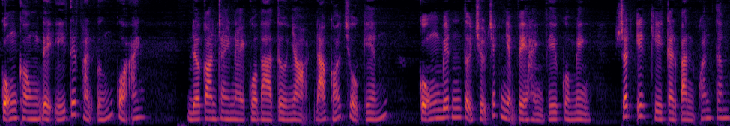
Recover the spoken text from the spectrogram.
cũng không để ý tới phản ứng của anh. Đứa con trai này của bà từ nhỏ đã có chủ kiến, cũng biết tự chịu trách nhiệm về hành vi của mình, rất ít khi cần bàn quan tâm.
